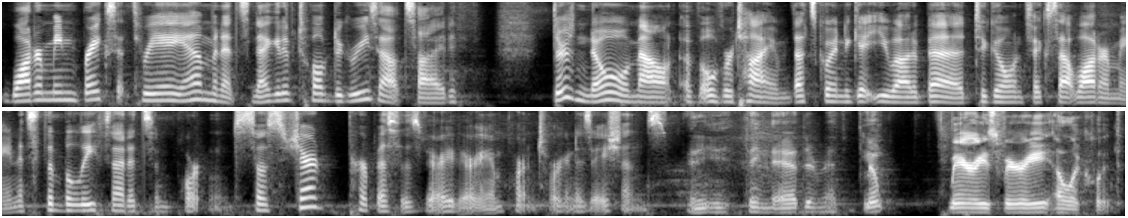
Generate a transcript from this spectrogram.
water main breaks at 3 a.m. and it's negative 12 degrees outside, there's no amount of overtime that's going to get you out of bed to go and fix that water main. It's the belief that it's important. So shared purpose is very, very important to organizations. Anything to add there, Matthew? nope. Mary's very eloquent.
